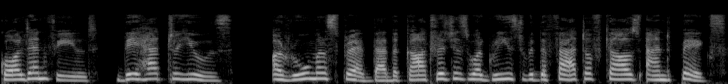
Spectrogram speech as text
called Enfield, they had to use. A rumor spread that the cartridges were greased with the fat of cows and pigs,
